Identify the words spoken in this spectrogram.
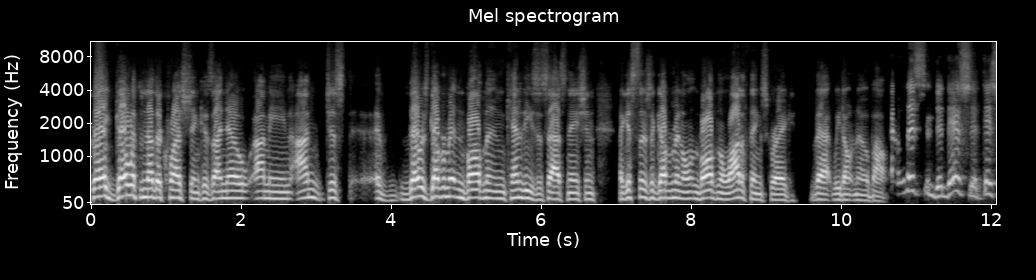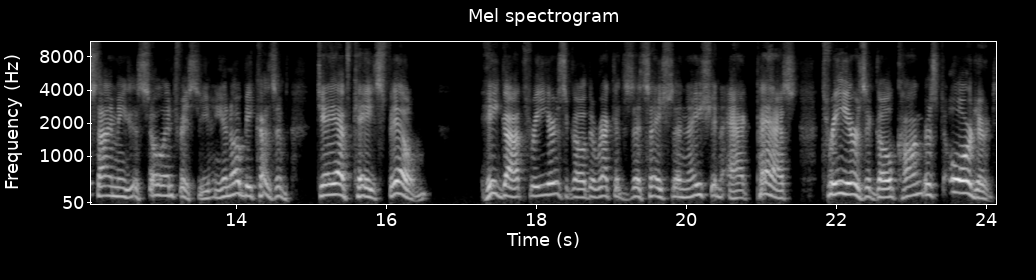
Greg, go with another question because I know, I mean, I'm just, if there was government involvement in Kennedy's assassination, I guess there's a government involved in a lot of things, Greg, that we don't know about. Now listen to this at this timing is so interesting, you know, because of JFK's film. He got three years ago the Reconciliation Act passed. Three years ago, Congress ordered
